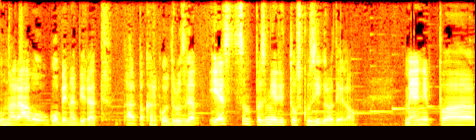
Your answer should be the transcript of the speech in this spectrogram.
v naravo, gobe nabirati ali pa karkoli drugega. Jaz sem pa zmeri to skozi igro delal. Meni je pa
